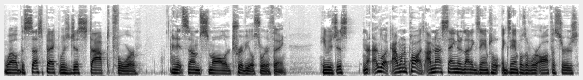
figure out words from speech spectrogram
well, the suspect was just stopped for, and it's some small or trivial sort of thing. He was just, look, I want to pause. I'm not saying there's not example, examples of where officers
